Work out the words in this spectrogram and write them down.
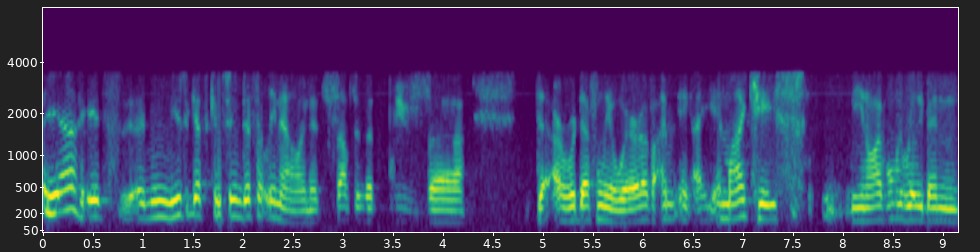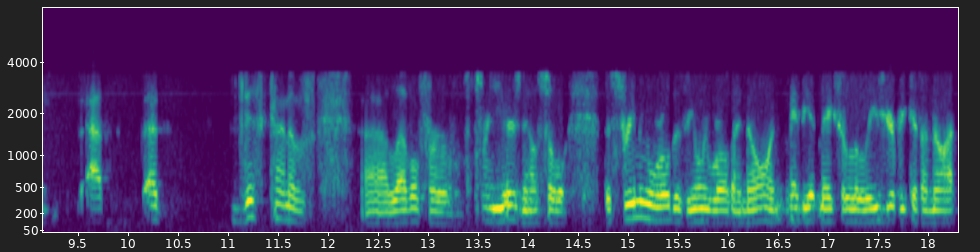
Yeah, it's. I mean, music gets consumed differently now, and it's something that we've. Uh, are we're definitely aware of. I'm, in my case, you know, I've only really been at at this kind of uh, level for three years now. So the streaming world is the only world I know, and maybe it makes it a little easier because I'm not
